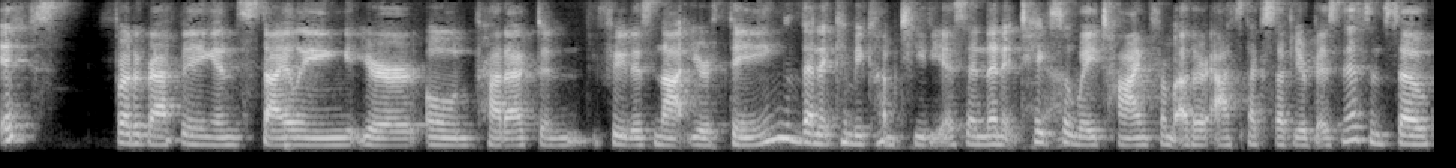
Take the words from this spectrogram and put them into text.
if photographing and styling your own product and food is not your thing, then it can become tedious and then it takes yeah. away time from other aspects of your business. And so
